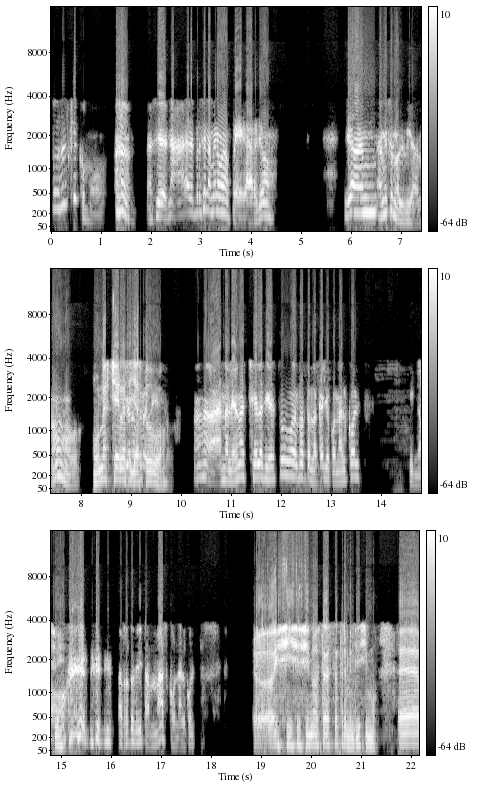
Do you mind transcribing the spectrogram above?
Pues es que como, así de, nada, la depresión a mí no me va a pegar, yo, ya a mí se me olvida, ¿no? Unas chelas y ya estuvo. Ajá, ándale, unas chelas y ya estuvo, al rato la callo con alcohol. Y no, al rato se grita más con alcohol. Ay, sí, sí, sí, no, está, está tremendísimo. Eh,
